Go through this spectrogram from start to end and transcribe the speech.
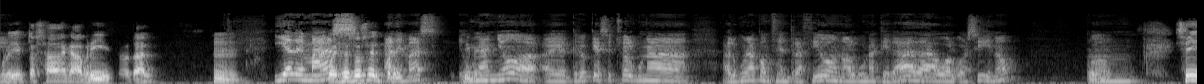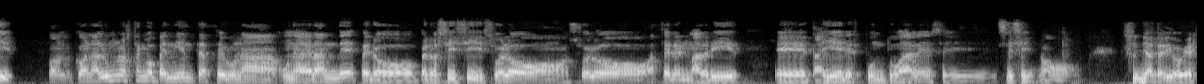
Proyecto Sadaka abril, tal. Mm. Y además, pues eso es el además un año eh, creo que has hecho alguna alguna concentración o alguna quedada o algo así, ¿no? Mm. Sí, con, alumnos tengo pendiente hacer una, una grande, pero, pero sí, sí, suelo, suelo hacer en Madrid eh, talleres puntuales y sí, sí, no, ya te digo que,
